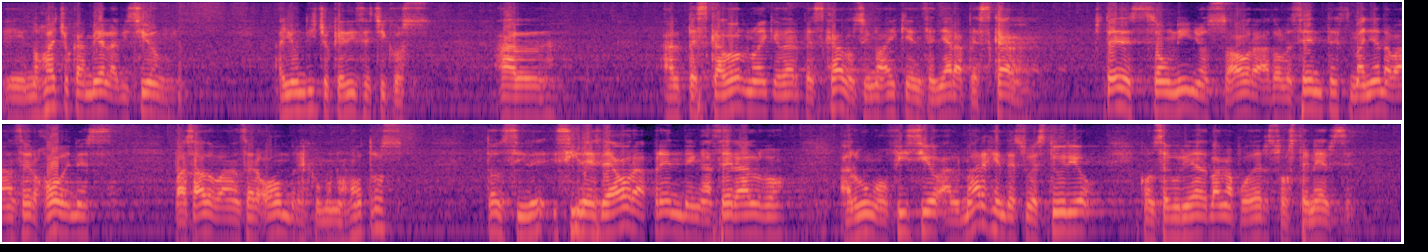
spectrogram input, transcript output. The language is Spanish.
eh, nos ha hecho cambiar la visión. Hay un dicho que dice, chicos, al, al pescador no hay que dar pescado, sino hay que enseñar a pescar. Ustedes son niños ahora, adolescentes, mañana van a ser jóvenes, pasado van a ser hombres como nosotros. Entonces, si, si desde ahora aprenden a hacer algo, algún oficio al margen de su estudio, con seguridad van a poder sostenerse.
